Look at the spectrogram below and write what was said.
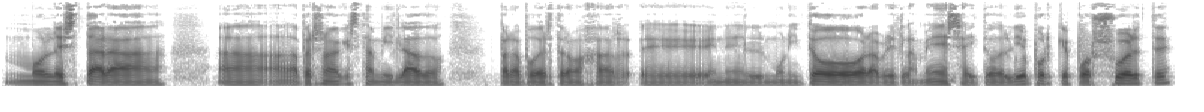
molestar a, a, la persona que está a mi lado para poder trabajar eh, en el monitor, abrir la mesa y todo el día, porque por suerte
